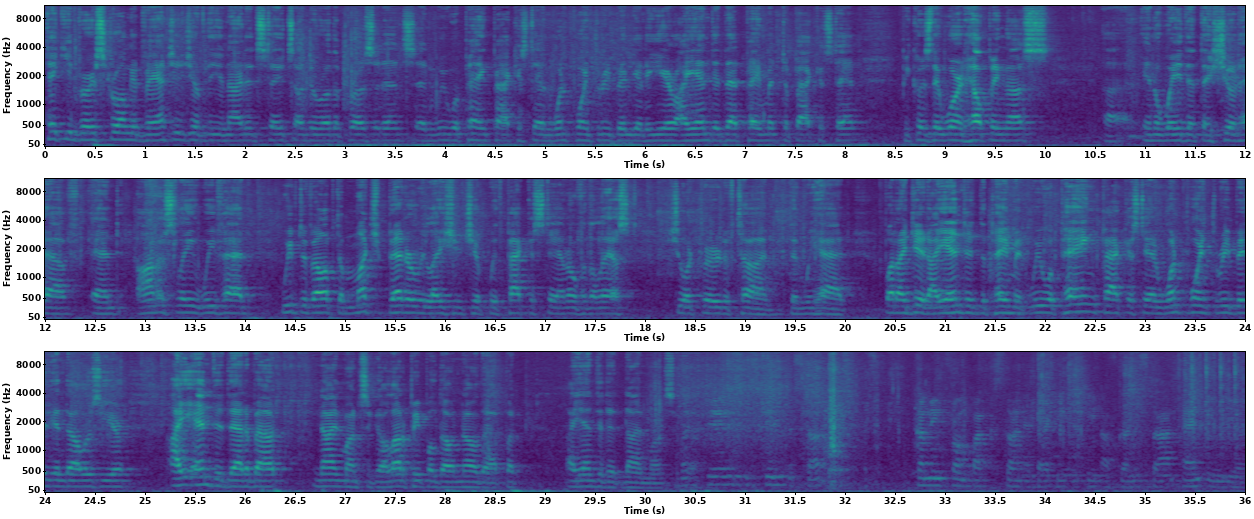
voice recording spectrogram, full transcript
taking very strong advantage of the United States under other presidents, and we were paying Pakistan 1.3 billion a year. I ended that payment to Pakistan because they weren't helping us uh, in a way that they should have. And honestly, we've had we've developed a much better relationship with Pakistan over the last short period of time than we had. But I did. I ended the payment. We were paying Pakistan 1.3 billion dollars a year. I ended that about nine months ago. A lot of people don't know that, but I ended it nine months ago. But terrorists still start coming from Pakistan, attacking in Afghanistan and India.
